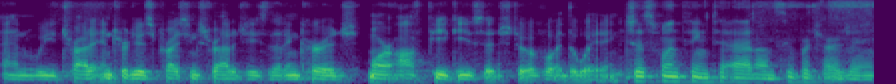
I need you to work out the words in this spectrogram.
and we try to introduce pricing strategies that encourage more off-peak usage to avoid the waiting. Just one thing to add on supercharging.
